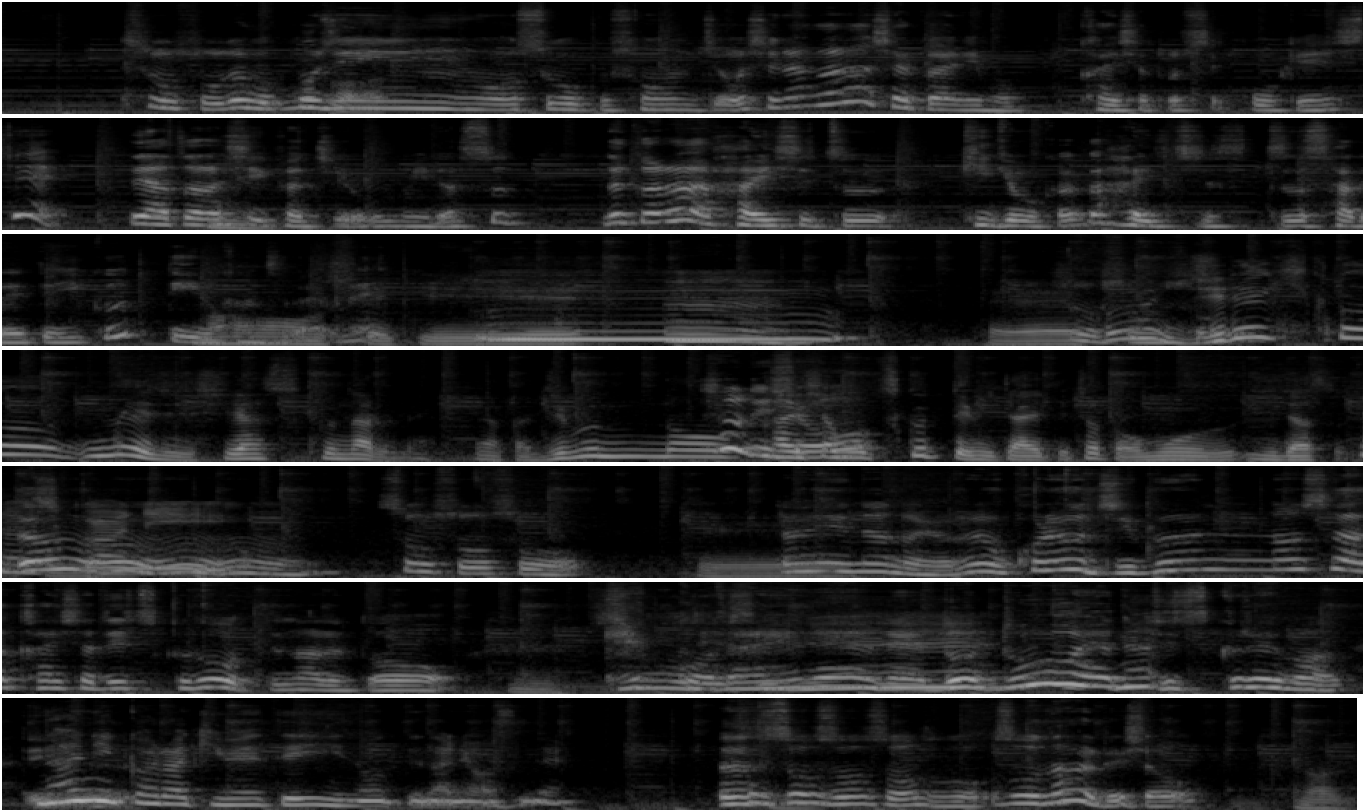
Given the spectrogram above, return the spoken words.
そうそう。だから個人をすごく尊重しながら社会にも会社として貢献してで新しい価値を生み出す、だから排出起業家が排出されていくっていう感じだよね。うん。そうそうそう。そういう事例聞くとイメージしやすくなるね。なんか自分のそうでしょ。会社も作ってみたいってちょっと思い出すね。確かにうんうん。うんそうそうそう大変なのよ。でもこれを自分のさ会社で作ろうってなるとうん。結構大変だよね。ね。どどうやって作ればっていう。何から決めていいのってなりますね。うん、そうそうそうそう。そうなるでしょ？なる。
